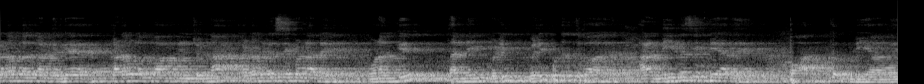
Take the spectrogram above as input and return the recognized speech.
கடவுளை காட்டுங்க கடவுளை பார்க்கணும்னு சொன்னா கடவுள் என்ன செய்ய மாட்டாரு? உனக்கு தன்னை வெளி வெளிப்படுத்துவாரு. ஆனா நீ என்ன செய்ய முடியாது? பார்க்க முடியாது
